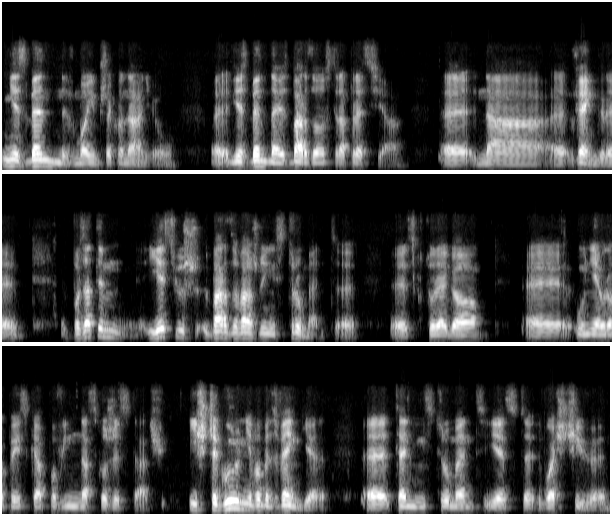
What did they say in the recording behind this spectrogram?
niezbędny w moim przekonaniu, niezbędna jest bardzo ostra presja na Węgry. Poza tym jest już bardzo ważny instrument, z którego E, Unia Europejska powinna skorzystać. I szczególnie wobec Węgier e, ten instrument jest właściwy.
